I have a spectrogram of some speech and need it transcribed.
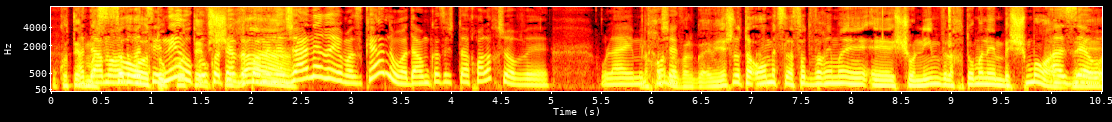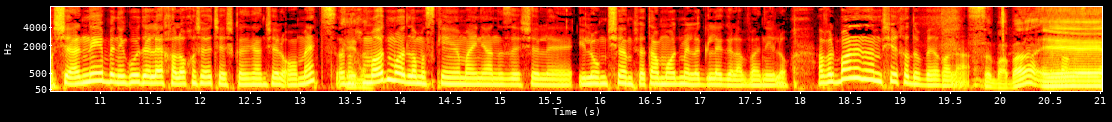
הוא כותב אדם מסות, מאוד רציני, הוא כותב שירה. כותב בכל מיני ז'אנרים, אז כן, הוא אדם כזה שאתה יכול לחשוב, אה, אולי נכון, מתחשק. אבל יש לו את האומץ לעשות דברים אה, אה, שונים ולחתום עליהם בשמו. אז אה, זהו, שאני בניגוד אליך לא חושבת שיש כאן עניין של אומץ. אנחנו אלא. מאוד מאוד לא מסכימים עם העניין הזה של אה, עילום שם, שאתה מאוד מלגלג עליו ואני לא. אבל בואו נמשיך לדבר על ה... סבבה. אה,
